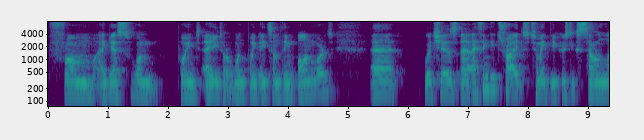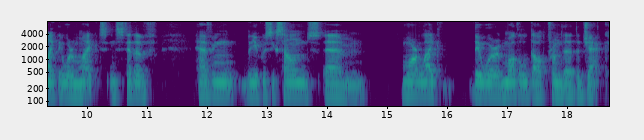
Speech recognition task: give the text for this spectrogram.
from, I guess, 1.8 or 1.8 something onwards. Uh, which is, uh, I think they tried to make the acoustics sound like they were mic'd instead of having the acoustic sounds um, more like they were modeled out from the, the jack,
